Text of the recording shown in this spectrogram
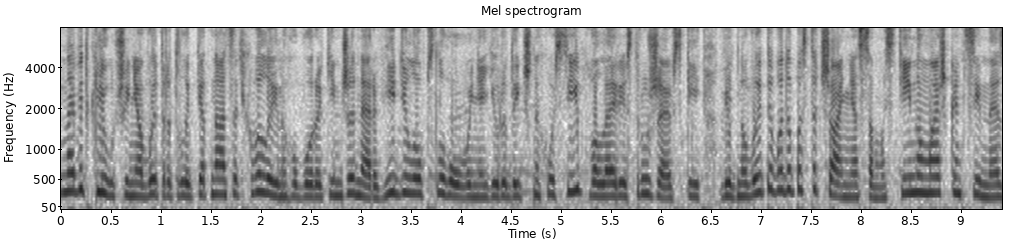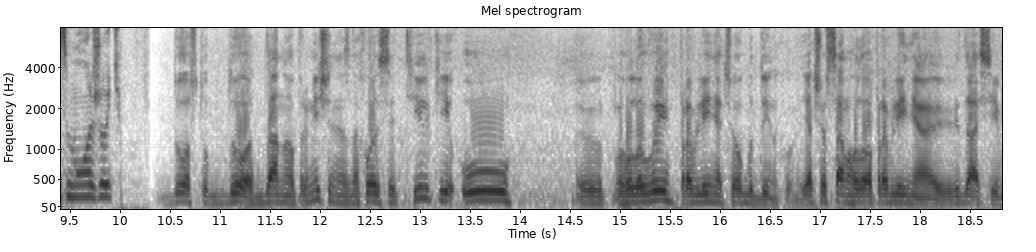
На відключення витратили 15 хвилин, говорить інженер відділу обслуговування юридичних осіб Валерій Стружевський. Відновити водопостачання самостійно мешканці не зможуть. Доступ до даного приміщення знаходиться тільки у е, голови правління цього будинку. Якщо сам голова правління віддасть їм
